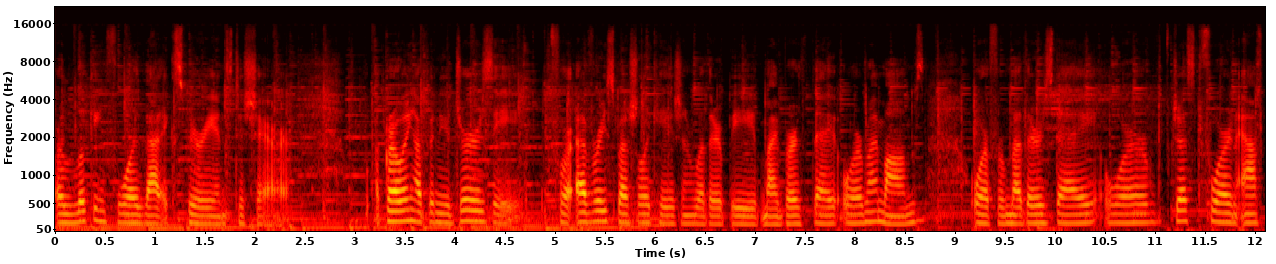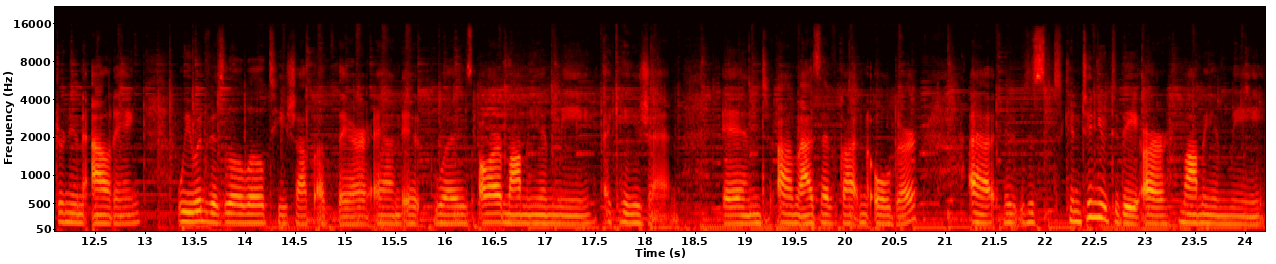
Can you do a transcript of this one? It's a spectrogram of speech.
or looking for that experience to share. Growing up in New Jersey, for every special occasion, whether it be my birthday or my mom's, or for Mother's Day, or just for an afternoon outing, we would visit a little tea shop up there, and it was our mommy and me occasion. And um, as I've gotten older, uh, it just continued to be our mommy and me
